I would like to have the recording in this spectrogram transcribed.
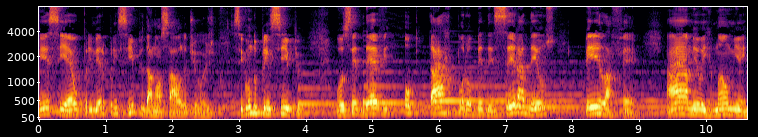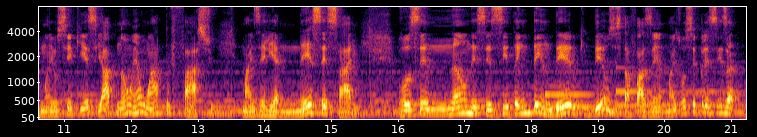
Esse é o primeiro princípio da nossa aula de hoje. Segundo princípio, você deve optar por obedecer a Deus pela fé. Ah, meu irmão, minha irmã, eu sei que esse ato não é um ato fácil, mas ele é necessário. Você não necessita entender o que Deus está fazendo, mas você precisa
